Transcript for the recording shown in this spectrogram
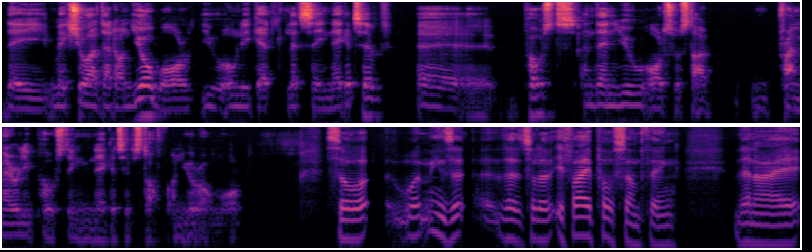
they make sure that on your wall you only get let's say negative uh, posts and then you also start primarily posting negative stuff on your own wall. So what means that, that sort of if I post something, then I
